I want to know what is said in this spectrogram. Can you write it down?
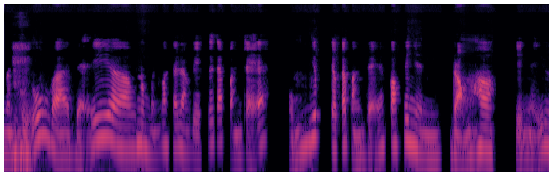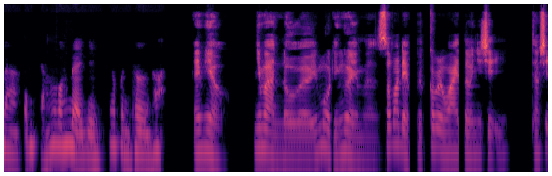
Mình ừ. hiểu và để uh, mình có thể làm việc với các bạn trẻ cũng giúp cho các bạn trẻ có cái nhìn rộng hơn. Chị nghĩ là cũng chẳng có vấn đề gì nó bình thường thôi. Em hiểu. Nhưng mà đối với một cái người mà xuất phát điểm về copywriter như chị theo chị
